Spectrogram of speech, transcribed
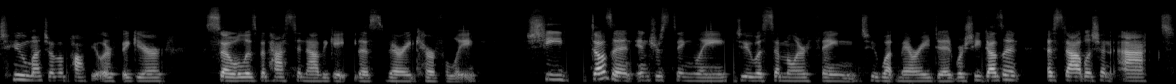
too much of a popular figure. So Elizabeth has to navigate this very carefully. She doesn't, interestingly, do a similar thing to what Mary did, where she doesn't establish an act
